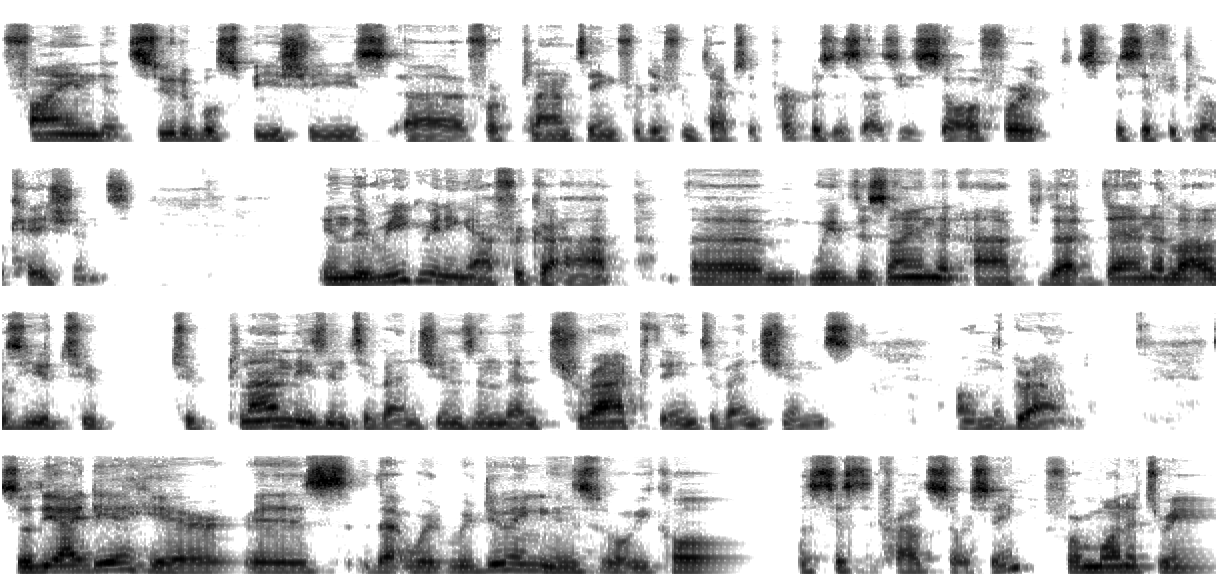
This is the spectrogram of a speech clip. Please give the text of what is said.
find suitable species uh, for planting for different types of purposes, as you saw, for specific locations. In the Regreening Africa app, um, we've designed an app that then allows you to, to plan these interventions and then track the interventions on the ground. So the idea here is that what we're doing is what we call assisted crowdsourcing for monitoring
